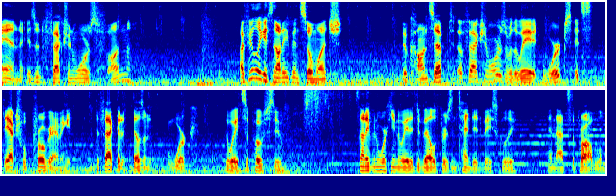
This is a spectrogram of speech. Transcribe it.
Man, isn't Faction Wars fun? I feel like it's not even so much the concept of Faction Wars or the way it works. It's the actual programming. It, the fact that it doesn't work the way it's supposed to. It's not even working the way the developers intended, basically, and that's the problem.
